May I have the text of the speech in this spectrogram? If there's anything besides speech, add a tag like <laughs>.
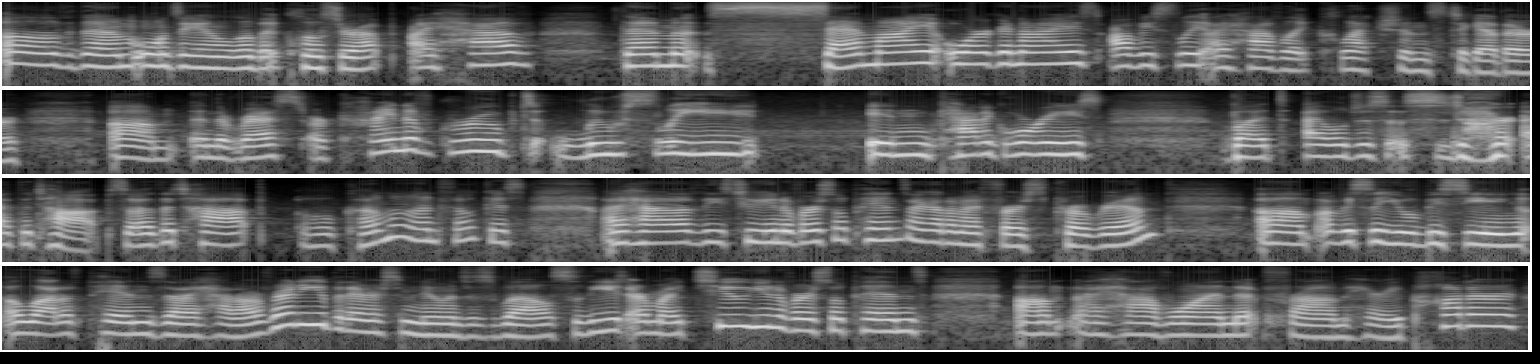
of them. Once again, a little bit closer up. I have them semi-organized. Obviously, I have like collections together, um, and the rest are kind of grouped loosely in categories but I will just <laughs> start at the top. So at the top, oh come on, focus. I have these two universal pins I got on my first program. Um, obviously you will be seeing a lot of pins that I had already, but there are some new ones as well. So these are my two universal pins. Um, I have one from Harry Potter.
